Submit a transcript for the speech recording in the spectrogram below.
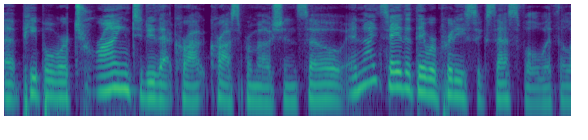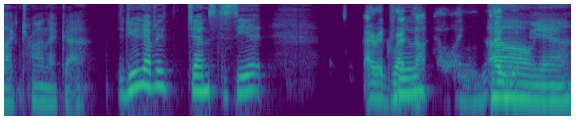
uh, people were trying to do that cro- cross promotion. So, and I'd say that they were pretty successful with Electronica. Did you have a chance to see it? I regret Really? not going. I, oh wish, yeah,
